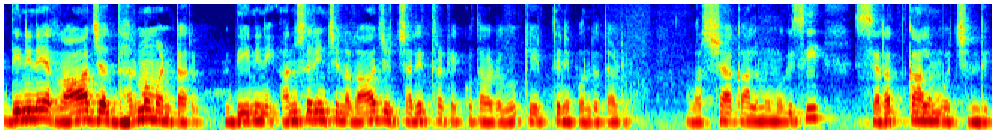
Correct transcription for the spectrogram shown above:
దీనినే రాజధర్మం అంటారు. దీనిని అనుసరించిన రాజు చరిత్రకెక్కుతాడు కీర్తిని పొందుతాడు. వర్షాకాలము ముగిసి శరత్కాలం వచ్చింది.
